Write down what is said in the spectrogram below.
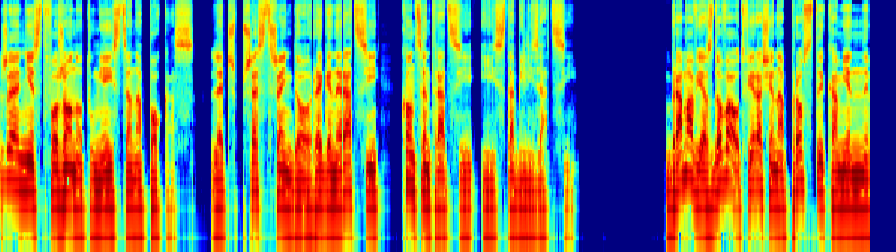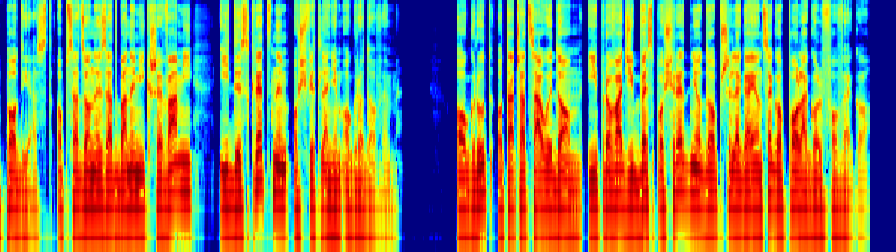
że nie stworzono tu miejsca na pokaz, lecz przestrzeń do regeneracji, koncentracji i stabilizacji. Brama wjazdowa otwiera się na prosty kamienny podjazd, obsadzony zadbanymi krzewami i dyskretnym oświetleniem ogrodowym. Ogród otacza cały dom i prowadzi bezpośrednio do przylegającego pola golfowego.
